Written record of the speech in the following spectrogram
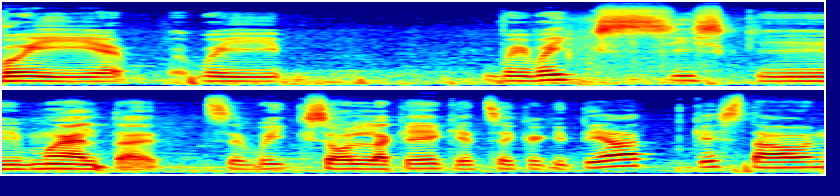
või, või, või võiks siiski mõelda, et see võiks olla keegi, et sa ikkagi tead, kes ta on.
